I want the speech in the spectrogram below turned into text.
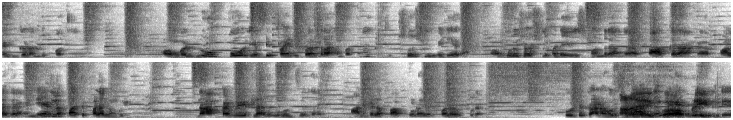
பெண்கள் வந்து பாத்தீங்கன்னா அவங்க லூப் ஹோல் எப்படி ஃபைன் பண்றாங்க பார்த்தீங்கன்னா சோஷியல் மீடியா தான். அவங்களும் சோஷியல் மீடியா யூஸ் பண்றாங்க பாக்குறாங்க பழகுறாங்க. நேர்ல பார்த்து பழக முடியும். நான் கம்யூனிட்டில அந்த ரூல்ஸ் இல்லை. ஆண்களை பார்க்க கூடாது பழகக்கூடாது. கூட்டுக்கான ஒரு ஆனா வார்த்தை இப்போ. அப்படி இல்லை.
